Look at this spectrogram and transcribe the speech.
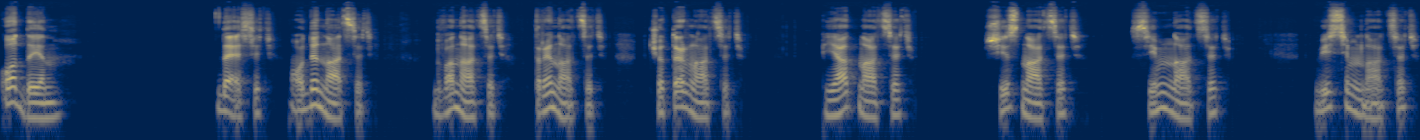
1, 10, 11, 12, 13, 14, 15, 16, 17, 18,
